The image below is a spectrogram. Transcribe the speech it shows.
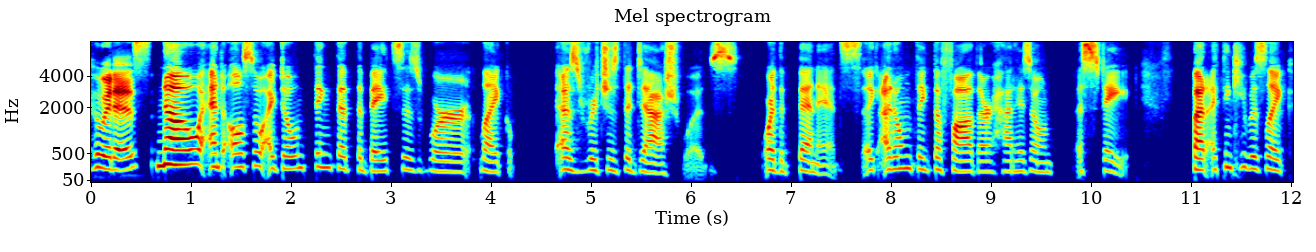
who it is. No, and also I don't think that the Bateses were like as rich as the Dashwoods or the Bennets. Like I don't think the father had his own estate, but I think he was like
